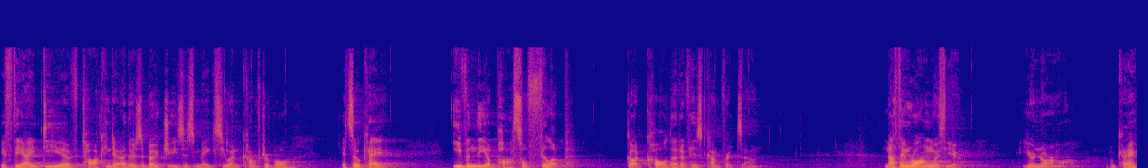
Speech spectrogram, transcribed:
If the idea of talking to others about Jesus makes you uncomfortable, it's okay. Even the Apostle Philip got called out of his comfort zone. Nothing wrong with you. You're normal, okay?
